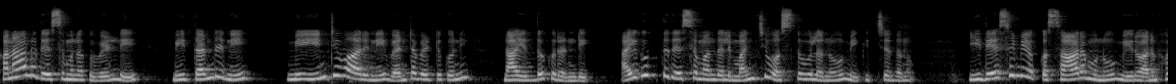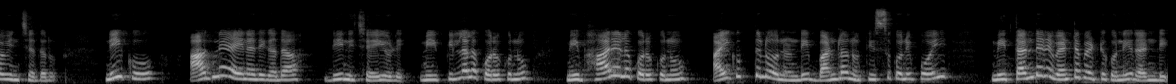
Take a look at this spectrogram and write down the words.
కనాను దేశమునకు వెళ్ళి మీ తండ్రిని మీ ఇంటి వారిని వెంటబెట్టుకుని నా యుద్ధకు రండి. ఐగుప్తు దేశమందలి మంచి వస్తువులను మీకిచ్చెదను. ఈ దేశం యొక్క సారమును మీరు అనుభవించెదరు. నీకు ఆజ్ఞ అయినది గదా దీని చేయుడి. మీ పిల్లల కొరకును మీ భార్యల కొరకును ఐగుప్తులో నుండి బండ్లను తీసుకొని పోయి మీ తండ్రిని వెంటబెట్టుకుని రండి.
